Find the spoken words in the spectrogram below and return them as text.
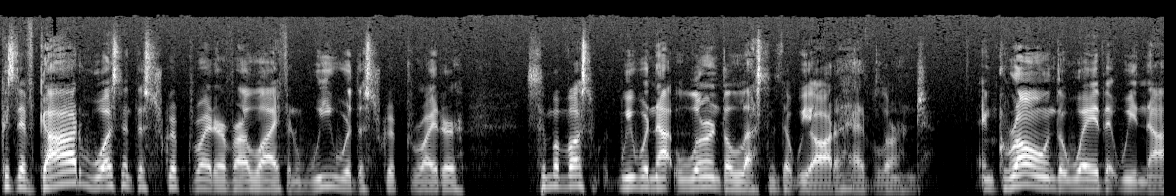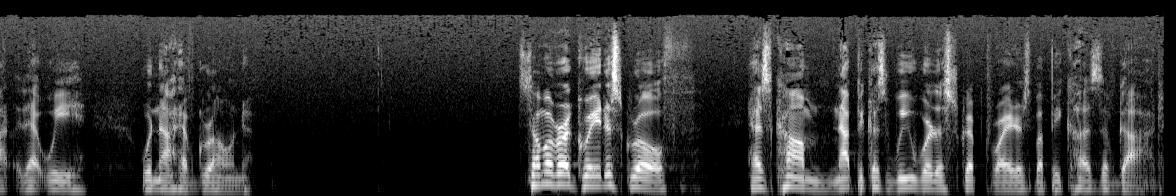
Because if God wasn't the script writer of our life and we were the script writer, some of us, we would not learn the lessons that we ought to have learned. and grown the way that we, not, that we would not have grown. Some of our greatest growth has come not because we were the script writers, but because of God,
